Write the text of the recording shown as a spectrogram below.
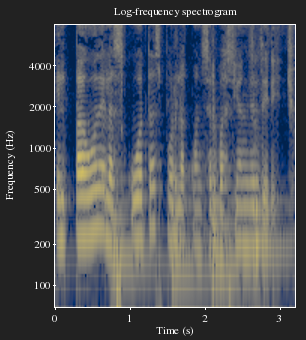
el pago de las cuotas por la conservación del derecho.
